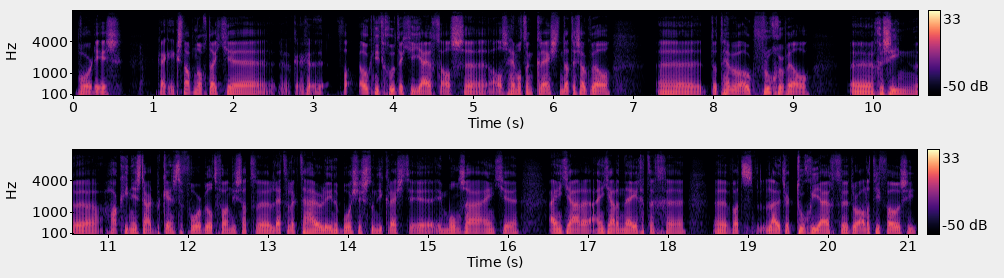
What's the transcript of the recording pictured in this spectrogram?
worden is. Kijk, ik snap nog dat je kijk, ook niet goed dat je juicht als, als Hamilton crasht. En dat is ook wel, dat hebben we ook vroeger wel eh, gezien. Eh Hakkinen is daar het bekendste voorbeeld van. Die zat eh, letterlijk te huilen in de bosjes toen die crashte eh, in Monza eindje, eind jaren, eind jaren 90. eh, eh, wat luid werd toegejuicht eh, door alle tifosi.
